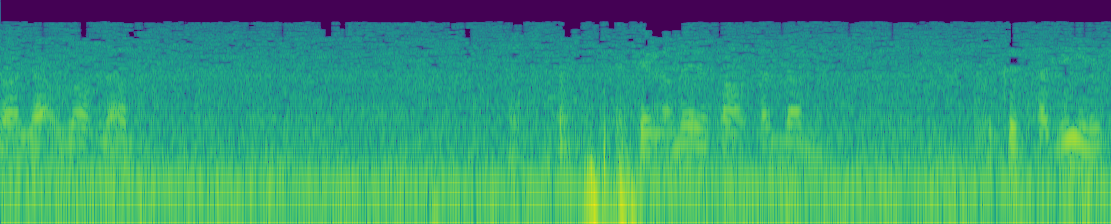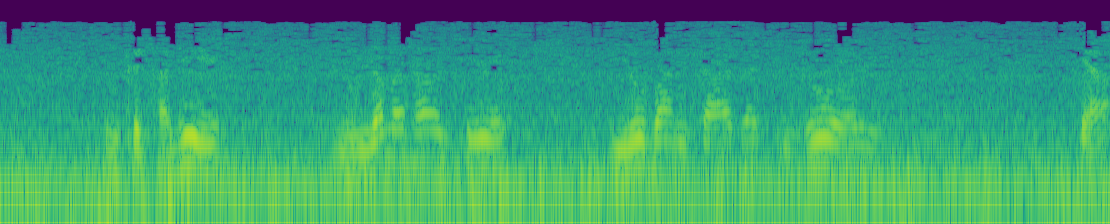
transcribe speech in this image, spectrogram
شهداء الله في الأرض. النبي صلى الله عليه وسلم كنت حديث كنت حديث لما فهمت يوبان سعادة زور يا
